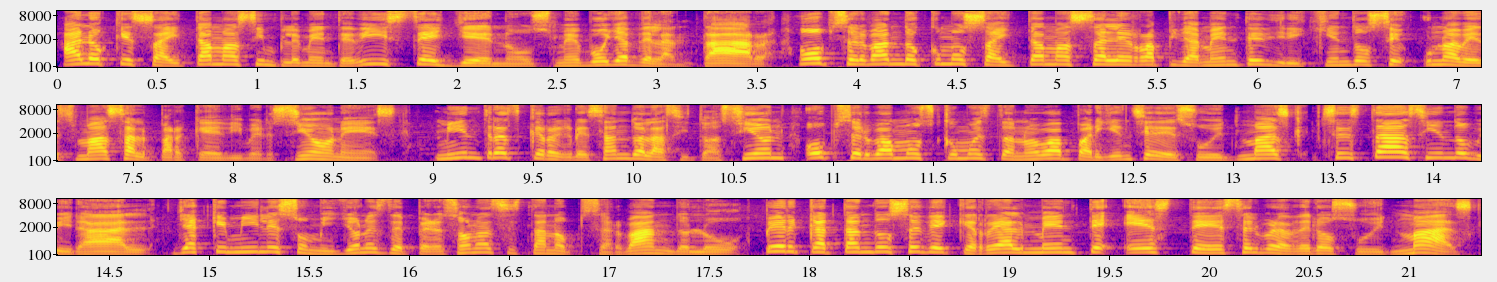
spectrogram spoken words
a lo que Saitama simplemente dice, llenos, me voy a adelantar, observando cómo Saitama sale rápidamente dirigiéndose una vez más al parque de diversiones, mientras que regresando a la situación, observamos cómo esta nueva apariencia de Sweet Mask se está haciendo viral, ya que miles o millones de personas están observándolo, percatándose de que realmente este es el verdadero Sweet Mask,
